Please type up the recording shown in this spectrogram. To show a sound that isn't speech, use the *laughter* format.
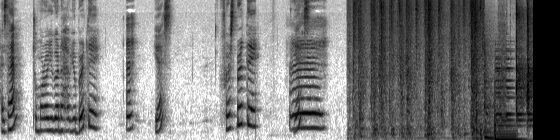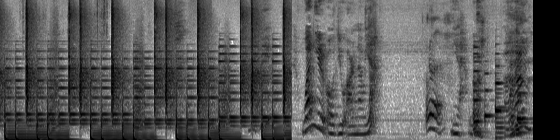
Hassan, tomorrow you're gonna have your birthday. Uh. Yes? First birthday. Yes? One year old you are now, yeah? Yeah. It's cake,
